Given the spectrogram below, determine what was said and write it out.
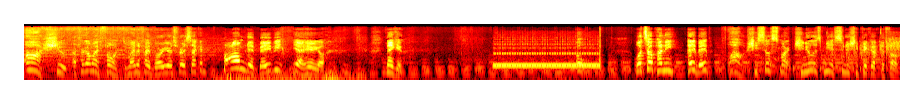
Ah, oh, shoot. I forgot my phone. Do you mind if I borrow yours for a second? Bombed it, baby. Yeah, here you go. Thank you. Oh, what's up, honey? Hey, babe. Wow, she's so smart. She knew it was me as soon as she picked up the phone.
